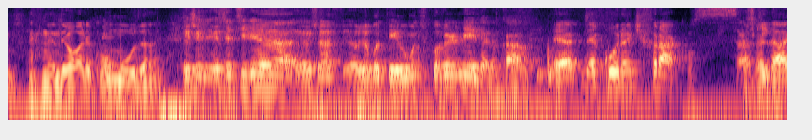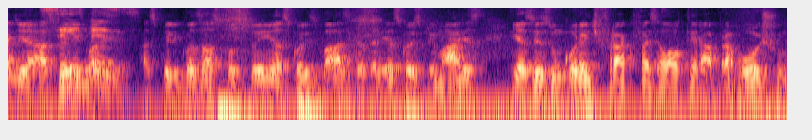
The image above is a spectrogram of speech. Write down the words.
Entendeu? Olha como muda, né? Eu já, eu já tive. Eu já, eu já botei uma que ficou vermelha no carro. É, é corante fraco. Acho Na verdade, as seis meses. As películas elas possuem as cores básicas ali, as cores primárias. E às vezes um corante fraco faz ela alterar para roxo,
